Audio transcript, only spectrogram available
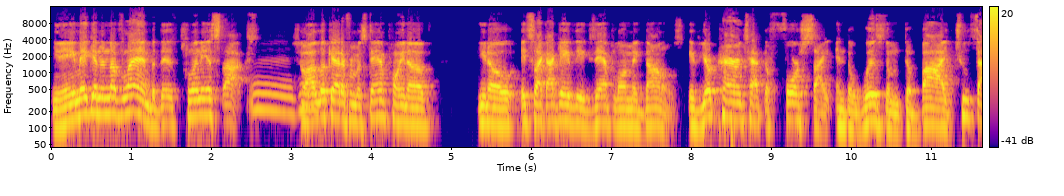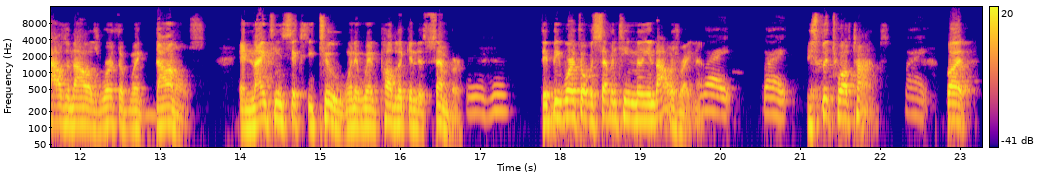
You ain't making enough land, but there's plenty of stocks. Mm-hmm. So I look at it from a standpoint of, you know, it's like I gave the example on McDonald's. If your parents had the foresight and the wisdom to buy $2,000 worth of McDonald's in 1962 when it went public in December, mm-hmm they'd be worth over $17 million right now. Right, right. You split 12 times. Right. But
